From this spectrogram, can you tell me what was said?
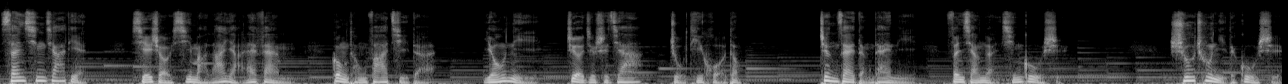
三星家电。携手喜马拉雅 FM，共同发起的“有你这就是家”主题活动，正在等待你分享暖心故事。说出你的故事，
